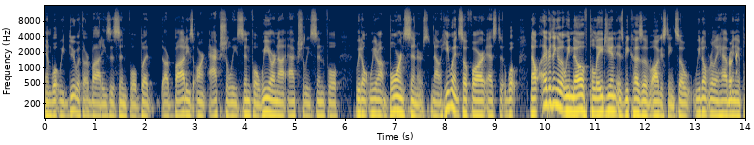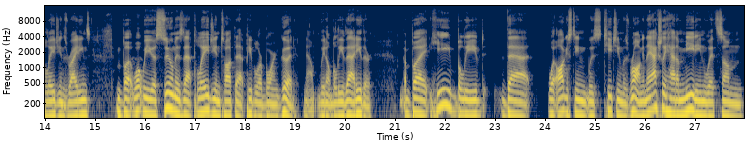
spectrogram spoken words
and what we do with our bodies is sinful. But our bodies aren't actually sinful. We are not actually sinful. We don't. We are not born sinners. Now he went so far as to what. Now everything that we know of Pelagian is because of Augustine. So we don't really have many of Pelagian's writings. But what we assume is that Pelagian taught that people are born good. Now, we don't believe that either. But he believed that what Augustine was teaching was wrong. And they actually had a meeting with some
